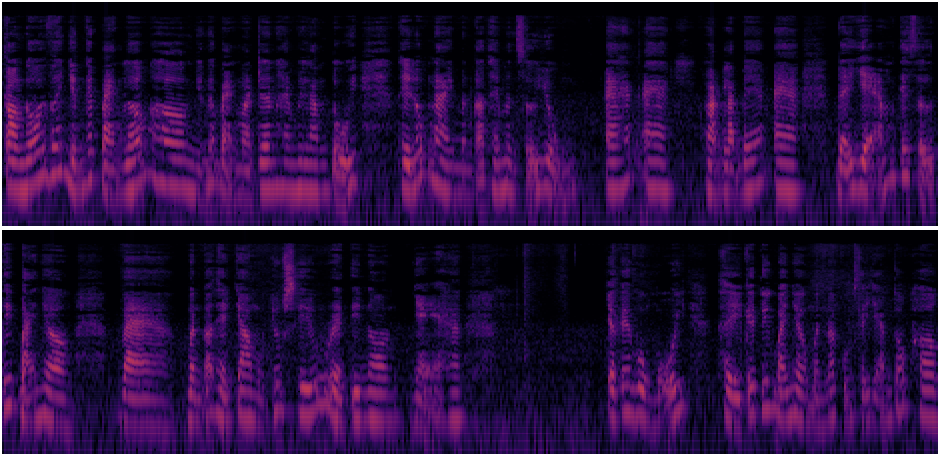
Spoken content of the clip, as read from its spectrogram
Còn đối với những cái bạn lớn hơn những cái bạn mà trên 25 tuổi thì lúc này mình có thể mình sử dụng AHA hoặc là BHA để giảm cái sự tiết bã nhờn và mình có thể cho một chút xíu retinol nhẹ ha cho cái vùng mũi thì cái tuyến bã nhờn mình nó cũng sẽ giảm tốt hơn.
